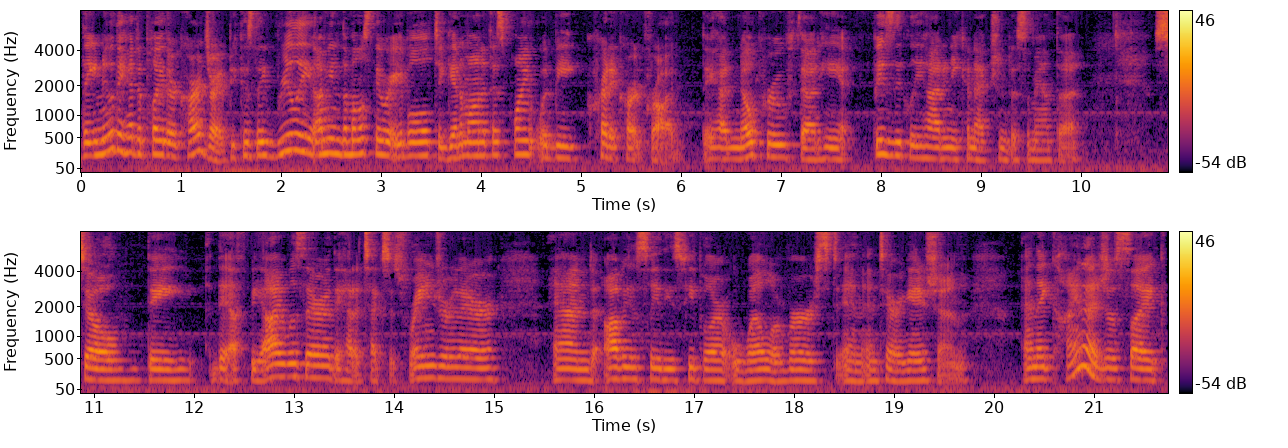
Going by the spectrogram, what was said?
they knew they had to play their cards right because they really, I mean, the most they were able to get him on at this point would be credit card fraud. They had no proof that he physically had any connection to Samantha. So they the FBI was there, they had a Texas Ranger there, and obviously these people are well versed in interrogation. And they kind of just like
